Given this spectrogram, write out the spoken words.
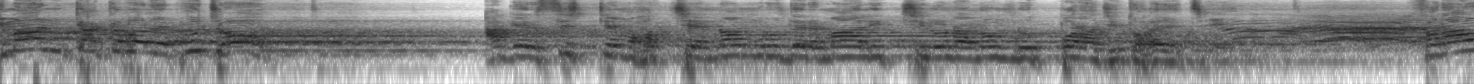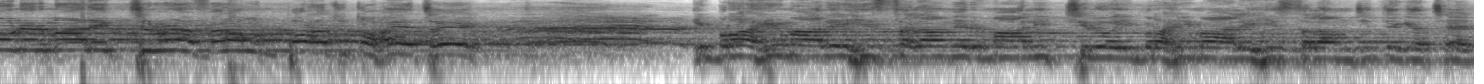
ইমান কাকে বলে বুঝো? আগের সিস্টেম হচ্ছে নমরুদের মালিক ছিল না, নমরুদ পরাজিত হয়েছে। ফেরাউনের মালিক ছিল না, ফেরাউন পরাজিত হয়েছে। ইব্রাহিম আলাইহিস সালামের মালিক ছিল, ইব্রাহিম আলাইহিস সালাম জিতে গেছে।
